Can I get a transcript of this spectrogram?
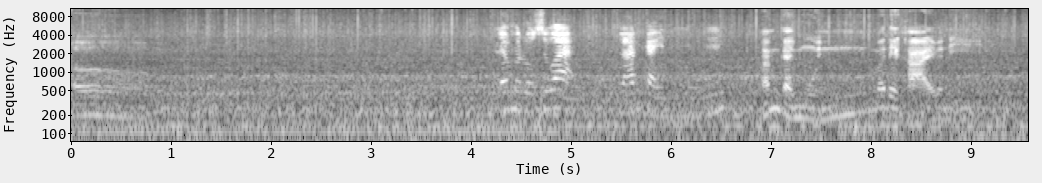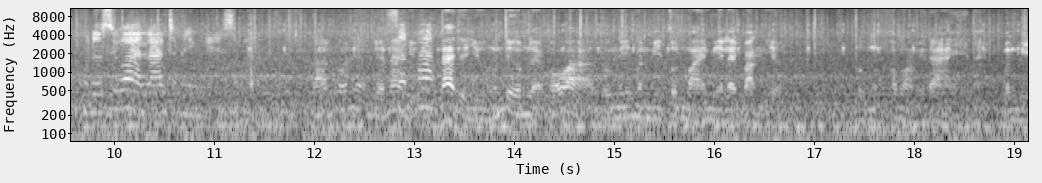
เออแล้วมาดูซิว่าร้านไก่หมุน ร้านไก่หมุน ไม่ได้ขายวันนี้มาดูซิว่าร้านจะเป็นยังไงสภาพ ร้านเขาเนี่ยเดี๋ยวน่าอยู่สภาพ น่าจะอยู่เหมือนเดิมแหละเพราะว่าตรงนี้มันมีต้นไม้มีอะไรบังเยอะรถมันเข้ามาไม่ได้นะมันมี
